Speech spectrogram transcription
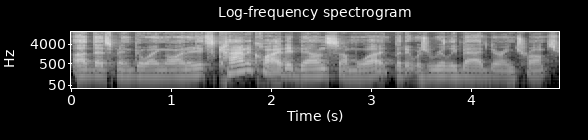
uh, that's been going on, and it's kind of quieted down somewhat, but it was really bad during Trump's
